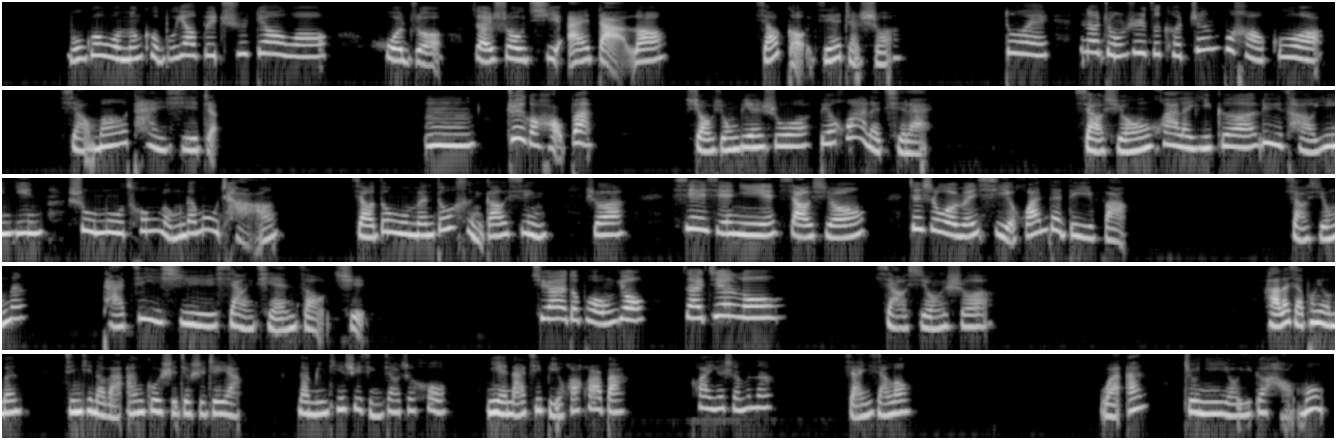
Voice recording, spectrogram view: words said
“不过我们可不要被吃掉哦，或者再受气挨打了。”小狗接着说：“对，那种日子可真不好过。”小猫叹息着：“嗯，这个好办。”小熊边说边画了起来。小熊画了一个绿草茵茵、树木葱茏的牧场，小动物们都很高兴，说：“谢谢你，小熊，这是我们喜欢的地方。”小熊呢，它继续向前走去。亲爱的朋友，再见喽！小熊说：“好了，小朋友们。”今天的晚安故事就是这样，那明天睡醒觉之后，你也拿起笔画画吧，画一个什么呢？想一想喽。晚安，祝你有一个好梦。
